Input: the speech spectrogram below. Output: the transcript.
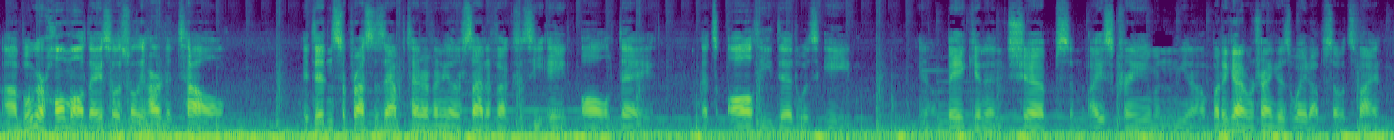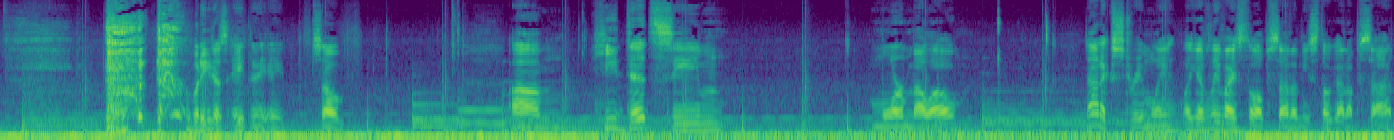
uh, but we were home all day, so it's really hard to tell. It didn't suppress his appetite or have any other side effects because he ate all day. That's all he did was eat you know, bacon and chips and ice cream and you know. But again, we're trying to get his weight up, so it's fine. But he just ate and ate. So, um, he did seem more mellow. Not extremely. Like if Levi still upset him, he still got upset.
